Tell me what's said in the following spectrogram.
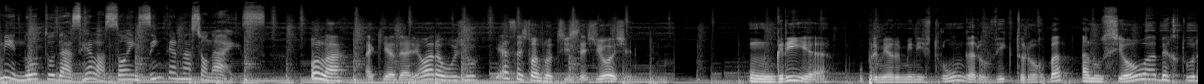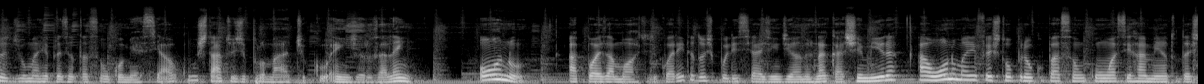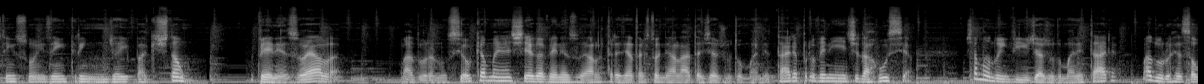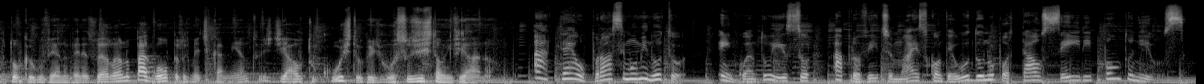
Minuto das Relações Internacionais. Olá, aqui é Adélio Araújo e essas são as notícias de hoje. Hungria. O primeiro-ministro húngaro, Viktor Orbán, anunciou a abertura de uma representação comercial com status diplomático em Jerusalém. ONU. Após a morte de 42 policiais indianos na Caxemira, a ONU manifestou preocupação com o acirramento das tensões entre Índia e Paquistão. Venezuela. Maduro anunciou que amanhã chega à Venezuela 300 toneladas de ajuda humanitária proveniente da Rússia. Chamando o envio de ajuda humanitária, Maduro ressaltou que o governo venezuelano pagou pelos medicamentos de alto custo que os russos estão enviando. Até o próximo minuto. Enquanto isso, aproveite mais conteúdo no portal seire.news.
